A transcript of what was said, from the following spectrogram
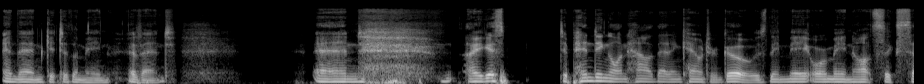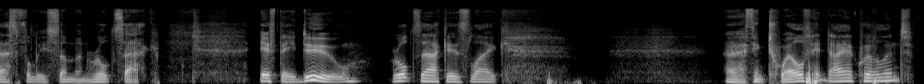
and then get to the main event. And I guess depending on how that encounter goes, they may or may not successfully summon Rultzak. If they do, Rultzak is like, uh, I think, 12 hit die equivalent.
